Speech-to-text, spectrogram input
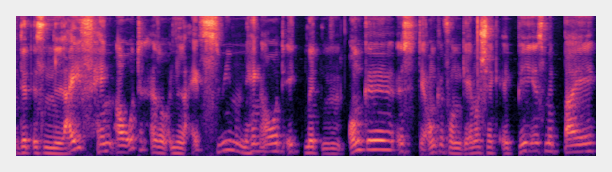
Das ist ein Live-Hangout, also ein Livestream, ein Hangout. Ich mit einem Onkel ist, der Onkel vom Gamercheck LP ist mit bei.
